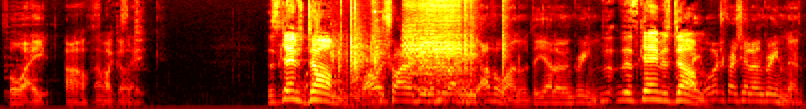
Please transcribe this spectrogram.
Four eight. Oh, Oh my God. Sake. This game's dumb. Why was trying to do the bloody other one with the yellow and green? Th- This game is Wait, dumb. what would you press yellow and green then?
